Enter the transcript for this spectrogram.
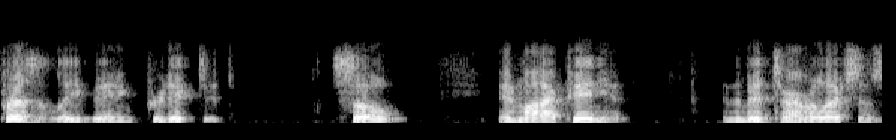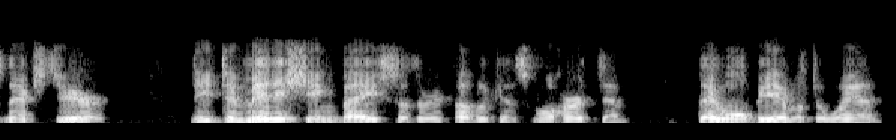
presently being predicted. So, in my opinion, in the midterm elections next year, the diminishing base of the Republicans will hurt them. They won't be able to win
